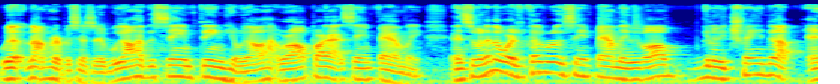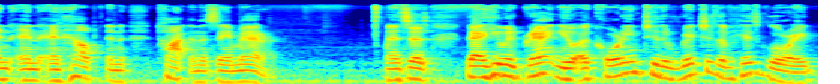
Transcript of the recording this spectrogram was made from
we have, not purpose necessarily. We all have the same thing here. We all have, we're all part of that same family. And so, in other words, because we're the same family, we've all going to be trained up and and and helped and taught in the same manner. And it says that He would grant you according to the riches of His glory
